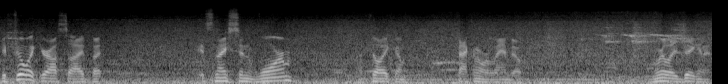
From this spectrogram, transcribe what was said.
you feel like you're outside, but it's nice and warm. I feel like I'm back in Orlando. I'm really digging it.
